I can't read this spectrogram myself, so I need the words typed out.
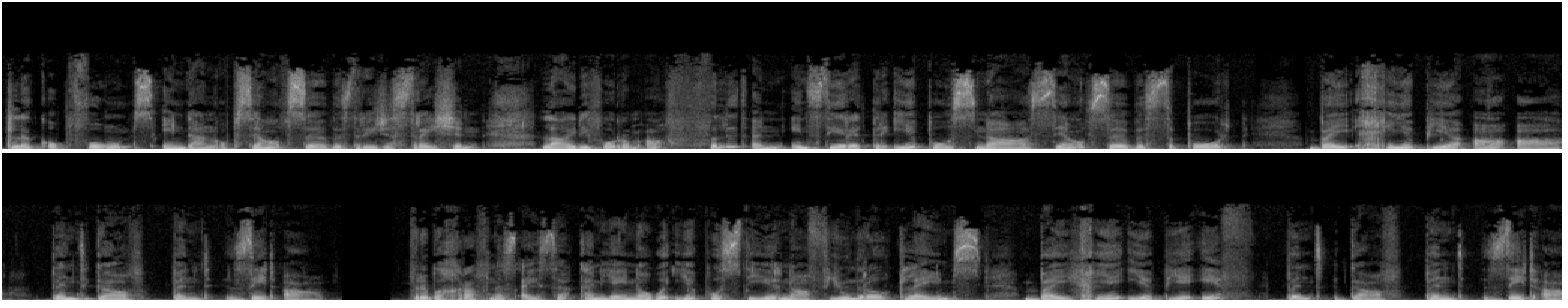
klik op forms en dan op self-service registration, laai die vorm af, vul dit in en stuur dit per e-pos na self-service-support@gpaa.gov.za. Vir begrafniseise kan jy nou 'n e-pos stuur na funeralclaims@gepf.co.za pensioen.gov.za.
